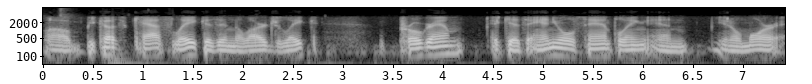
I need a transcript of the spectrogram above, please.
uh, because Cass Lake is in the large lake program, it gets annual sampling and you know more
